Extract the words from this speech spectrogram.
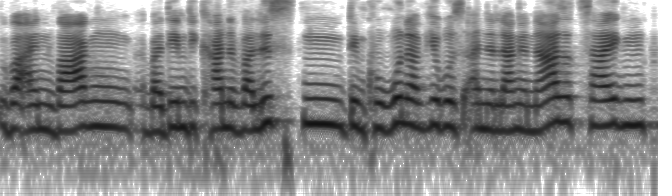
über einen Wagen, bei dem die Karnevalisten dem Coronavirus eine lange Nase zeigen.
